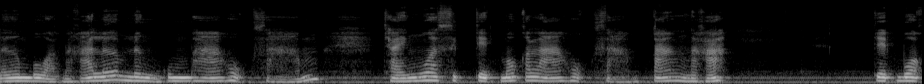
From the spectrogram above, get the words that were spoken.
เริ่มบวกนะคะ เริ่ม1กุมภาหกสามใช้งวด17มกราหกสามตั้งนะคะ7บวก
